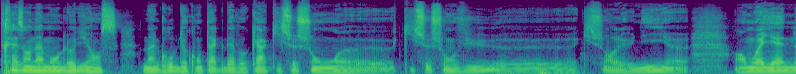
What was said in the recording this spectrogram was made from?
très en amont de l'audience d'un groupe de contacts d'avocats qui se sont euh, vus, euh, qui se sont réunis euh, en moyenne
